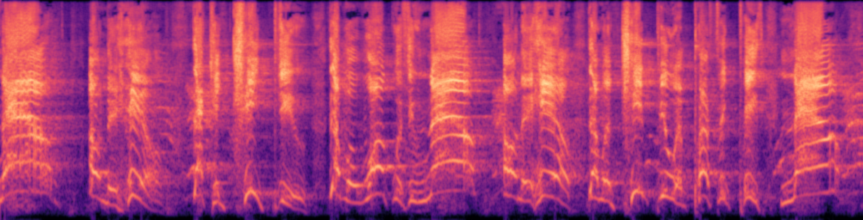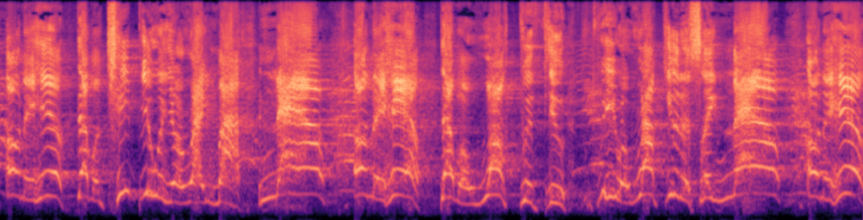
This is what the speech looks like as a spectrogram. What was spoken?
Now, on the hill that can keep you, that will walk with you now on the hill that will keep you in perfect peace. Now, on the hill that will keep you in your right mind. Now, on the hill that will walk with you. He will rock you to sleep. Now, on the hill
